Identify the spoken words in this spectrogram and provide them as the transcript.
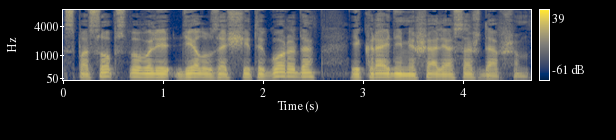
способствовали делу защиты города и крайне мешали осаждавшим.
